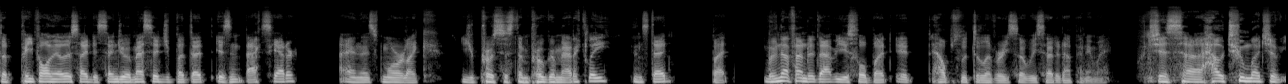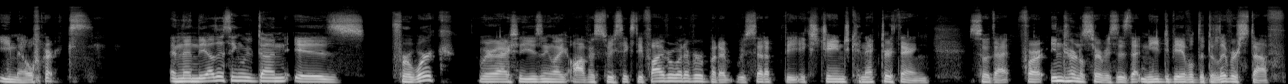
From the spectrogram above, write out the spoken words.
the people on the other side to send you a message, but that isn't backscatter. And it's more like you process them programmatically instead. But we've not found it that useful, but it helps with delivery. So we set it up anyway which is uh, how too much of email works. And then the other thing we've done is for work, we're actually using like Office 365 or whatever, but we set up the Exchange connector thing so that for our internal services that need to be able to deliver stuff,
